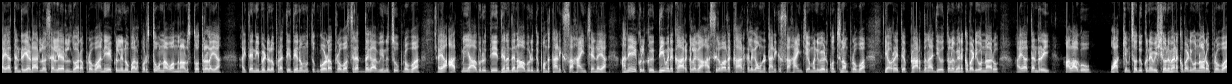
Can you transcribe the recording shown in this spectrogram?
అయ్యా తండ్రి ఎడారిలో సెలయర్ల ద్వారా ప్రభు అనేకుల్ని నువ్వు బలపరుస్తూ ఉన్నావు. వందనాలు స్తోత్రాలయ్యా. అయితే నీ బిడ్డలు ప్రతి దినము కూడా ప్రభా శ్రద్ధగా వినుచు ప్రభా అయ్యా ఆత్మీయ అభివృద్ధి దినదినాభివృద్ధి పొందటానికి సహాయం చేయండి అయ్యా. అనేకులకు దీవెన కారకలుగా ఆశీర్వాద కారకలుగా ఉండటానికి సహాయం చేయమని వేడుకొంచున్నాం ప్రభా. ఎవరైతే ప్రార్థనా జీవితంలో వెనుకబడి ఉన్నారో అయా తండ్రి అలాగూ వాక్యం చదువుకునే విషయంలో వెనకబడి ఉన్నారో ప్రవ్వా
